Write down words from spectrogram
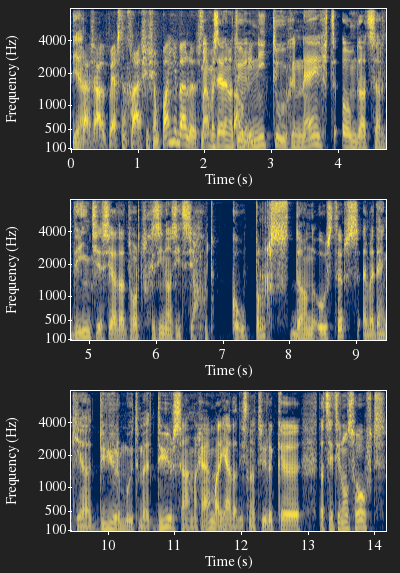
Ja. Daar zou ik best een glaasje champagne bij lusten. Maar we zijn er natuurlijk niet toe geneigd, omdat sardientjes, ja, dat wordt gezien als iets ja, goedkopers dan oesters. En we denken, ja, duur moet met duur samengaan. Maar ja, dat is natuurlijk, eh, dat zit in ons hoofd.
